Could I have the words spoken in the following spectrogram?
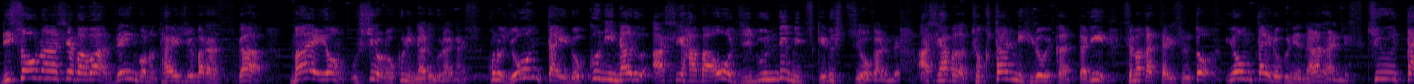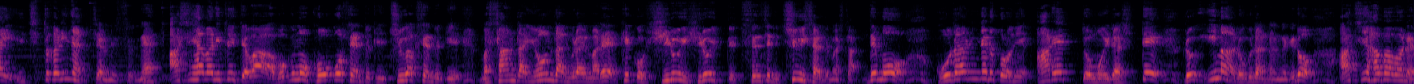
理想の足幅は前後の体重バランスが前4、後ろ6になるぐらいなんです。この4対6になる足幅を自分で見つける必要があるんです。足幅が極端に広かったり、狭かったりすると、4対6にはならないんです。9対1とかになっちゃうんですよね。足幅については、僕も高校生の時、中学生の時、まあ、3段、4段ぐらいまで結構広い広いって先生に注意されてました。でも、5段になる頃に、あれって思い出して、今は6段なんだけど、足幅はね、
